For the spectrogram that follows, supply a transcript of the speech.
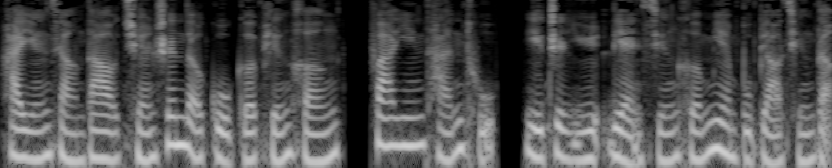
还影响到全身的骨骼平衡、发音、谈吐，以至于脸型和面部表情等。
